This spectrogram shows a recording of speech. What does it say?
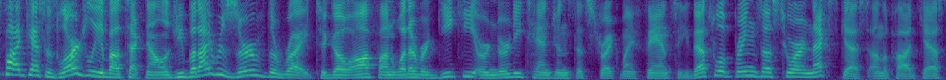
podcast is largely about technology, but I reserve the right to go off on whatever geeky or nerdy tangents that strike my fancy. That's what brings us to our next guest on the podcast,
